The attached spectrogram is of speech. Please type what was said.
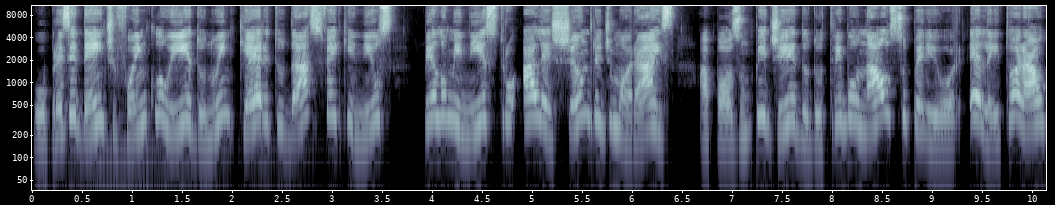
O presidente foi incluído no inquérito das fake news pelo ministro Alexandre de Moraes após um pedido do Tribunal Superior Eleitoral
